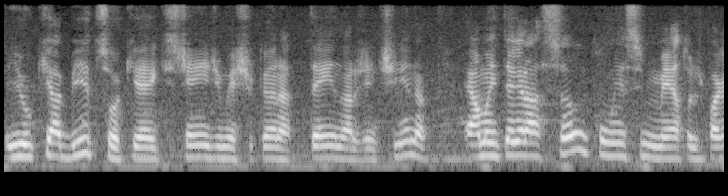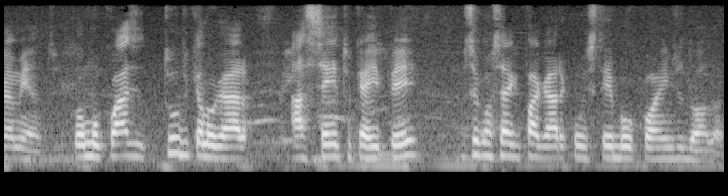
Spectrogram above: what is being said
E o que a Bitso, que é a exchange mexicana, tem na Argentina é uma integração com esse método de pagamento. Como quase tudo que é lugar aceita o QRP, você consegue pagar com stablecoin de dólar.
